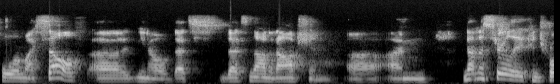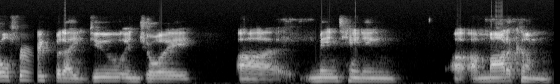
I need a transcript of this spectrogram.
for myself uh, you know that's that's not an option uh, i'm not necessarily a control freak but i do enjoy uh, maintaining a, a modicum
